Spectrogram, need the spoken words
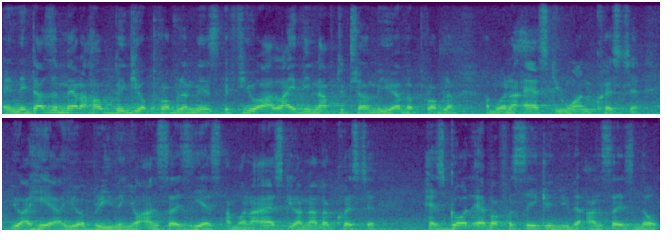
And it doesn't matter how big your problem is. If you are alive enough to tell me you have a problem, I'm going to ask you one question. You are here, you are breathing. Your answer is yes. I'm going to ask you another question. Has God ever forsaken you? The answer is no.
